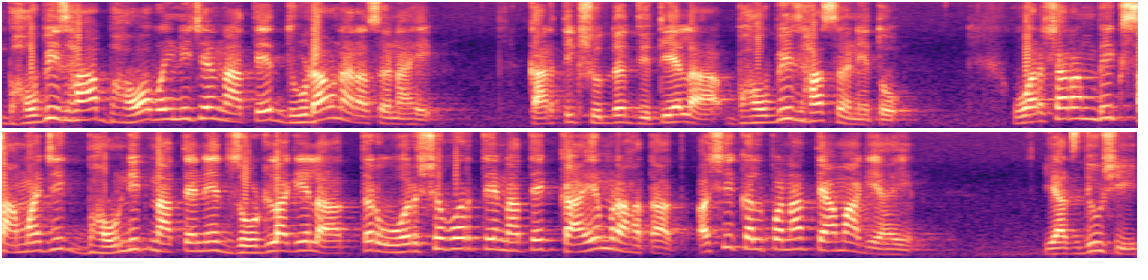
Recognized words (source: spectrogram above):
भाऊबीज हा भावा बहिणीचे नाते धुडावणारा सण आहे. कार्तिक शुद्ध द्वितीयेला भाऊबीज हा सण येतो. वर्षारंभिक सामाजिक भावनिक नात्याने जोडला गेला तर वर्षभर ते नाते कायम राहतात अशी कल्पना त्यामागे आहे. याच दिवशी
